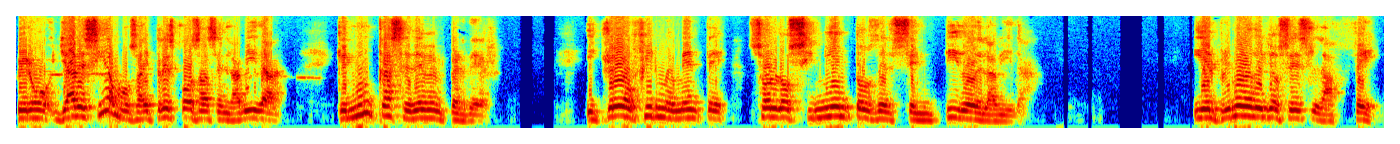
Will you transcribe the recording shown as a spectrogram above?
Pero ya decíamos, hay tres cosas en la vida que nunca se deben perder. Y creo firmemente son los cimientos del sentido de la vida. Y el primero de ellos es la fe.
